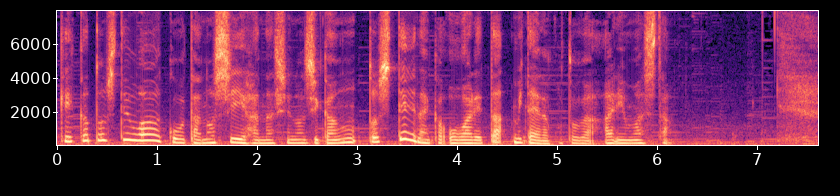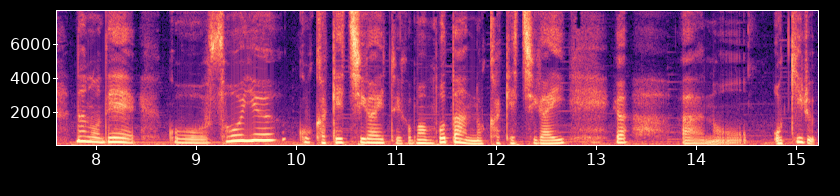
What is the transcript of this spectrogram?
結果としてはこう楽しい話の時間としてなんか終われたみたいなことがありました。なのでこうそういうこう掛け違いというか、まあ、ボタンの掛け違いがあの起きる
